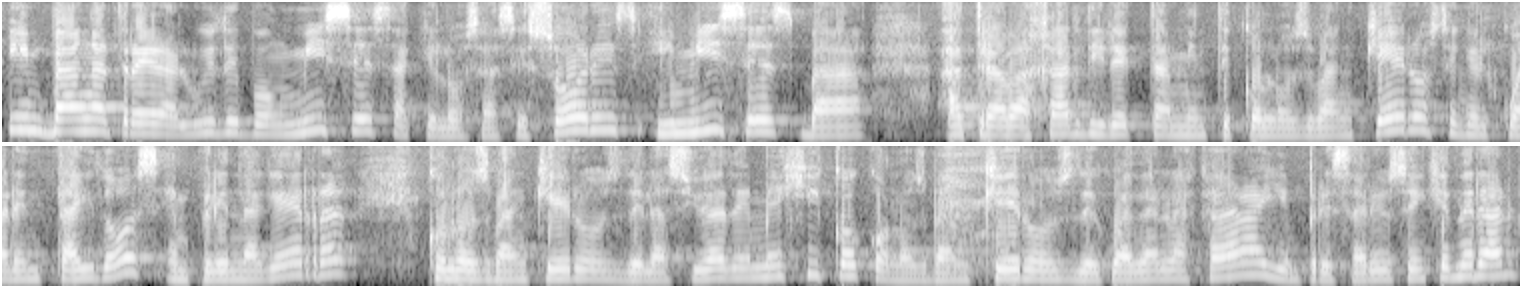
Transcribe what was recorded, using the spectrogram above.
y van a traer a Luis de Bon Mises a que los asesores y Mises va a trabajar directamente con los banqueros en el 42 en plena guerra, con los banqueros de la Ciudad de México, con los banqueros de Guadalajara y empresarios en general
